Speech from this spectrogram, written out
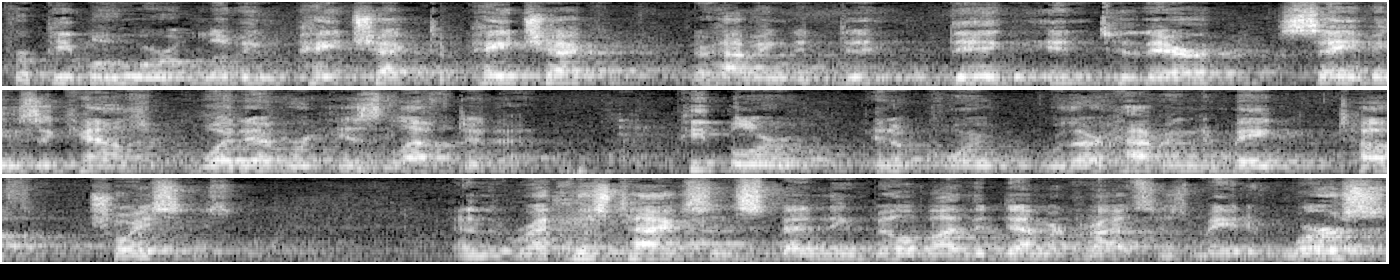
For people who are living paycheck to paycheck, they're having to dig, dig into their savings accounts, whatever is left of that. People are in a point where they're having to make tough choices. And the reckless tax and spending bill by the Democrats has made it worse.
